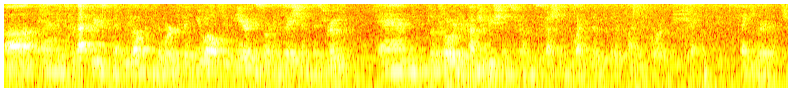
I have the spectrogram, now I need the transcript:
Uh, And it's for that reason that we welcome the work that you all do here in this organization, in this room, and look forward to contributions from discussions like those that are planned for today. Thank you very much.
